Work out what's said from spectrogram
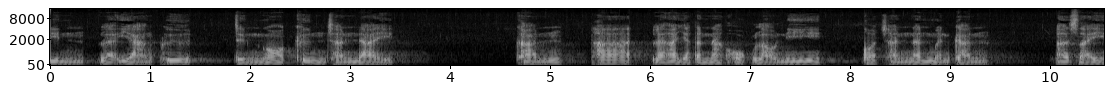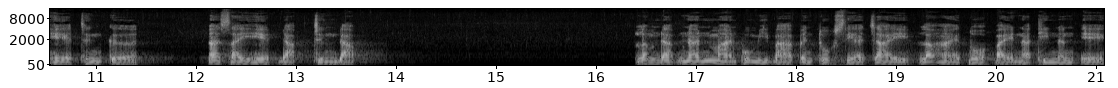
ดินและอย่างพืช จึงงอกขึ้นชั้นใด ขันธาตุและอายตนะหกเหล่านี้ ก็ฉันนั้นเหมือนกัน อาศัยเหตุจึงเกิด อาศัยเหตุดับจึงดับลำดับนั้นมารผู้มีบาปเป็นทุกข์เสียใจแล้วหายตัวไปณที่นั้นเอง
